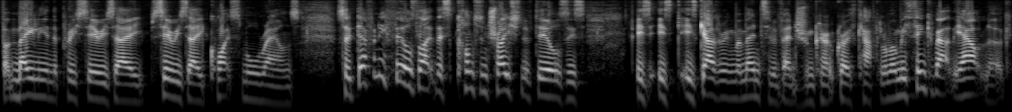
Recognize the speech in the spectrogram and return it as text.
but mainly in the pre-Series A, Series A, quite small rounds. So definitely feels like this concentration of deals is is, is, is gathering momentum in venture and growth capital. And when we think about the outlook,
